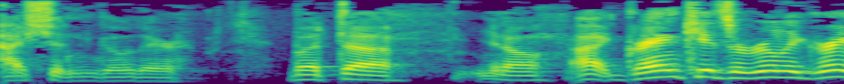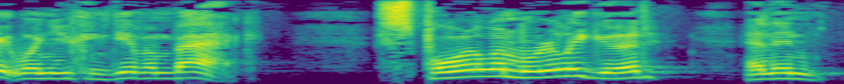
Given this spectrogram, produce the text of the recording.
I shouldn't go there. But, uh, you know, I, grandkids are really great when you can give them back. Spoil them really good, and then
